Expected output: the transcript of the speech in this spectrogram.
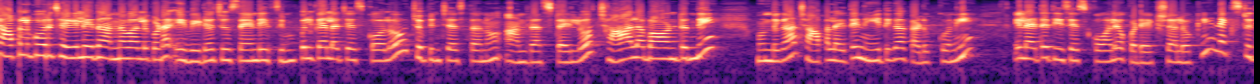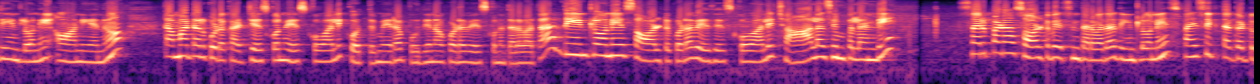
చేపల కూర చేయలేదు అన్న వాళ్ళు కూడా ఈ వీడియో చూసేయండి. సింపుల్గా ఎలా చేసుకోవాలో చూపించేస్తాను. ఆంధ్ర స్టైల్లో చాలా బాగుంటుంది. ముందుగా చేపలు అయితే నీట్గా కడుక్కొని ఇలా అయితే తీసేసుకోవాలి ఒక డేక్షాలోకి. నెక్స్ట్ దీంట్లోనే ఆనియన్ టమాటాలు కూడా కట్ చేసుకొని వేసుకోవాలి. కొత్తిమీర పుదీనా కూడా వేసుకున్న తర్వాత దీంట్లోనే సాల్ట్ కూడా వేసేసుకోవాలి. చాలా సింపుల్ అండి. సరిపడా సాల్ట్ వేసిన తర్వాత దీంట్లోనే స్పైసీకి తగ్గట్టు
